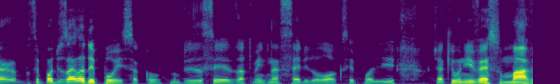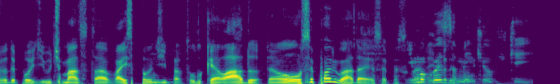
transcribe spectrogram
A, você pode usar ela depois, sacou? Não precisa ser exatamente na série do Loki. Você pode. Já que o universo Marvel, depois de Ultimato, tá, vai expandir pra tudo que é lado. Então você pode guardar essa E personagem. uma coisa também que eu fiquei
